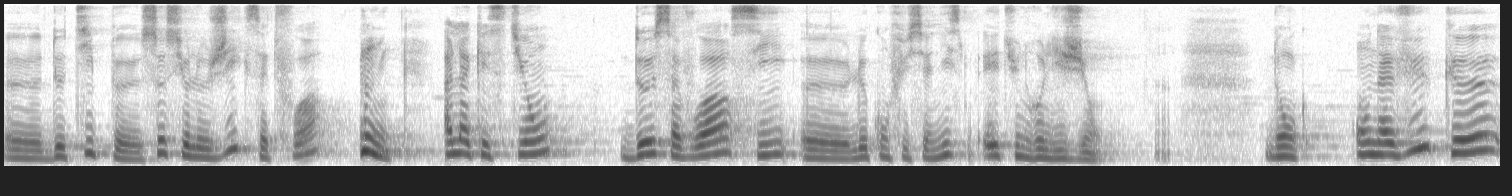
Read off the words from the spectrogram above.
de type sociologique, cette fois, à la question de savoir si le confucianisme est une religion. Donc on a vu que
